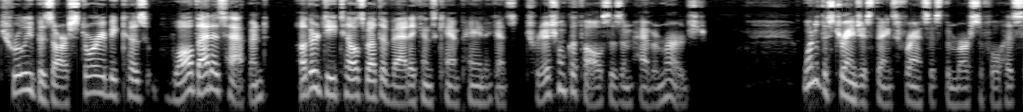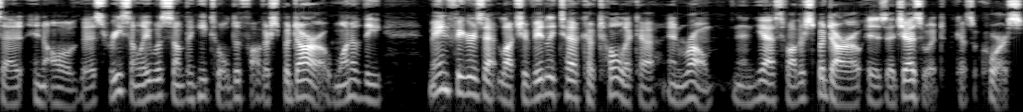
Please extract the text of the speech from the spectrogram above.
truly bizarre story because while that has happened, other details about the Vatican's campaign against traditional Catholicism have emerged. One of the strangest things Francis the Merciful has said in all of this recently was something he told to Father Spadaro, one of the main figures at La Civiltà Cattolica in Rome. And yes, Father Spadaro is a Jesuit, because of course.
